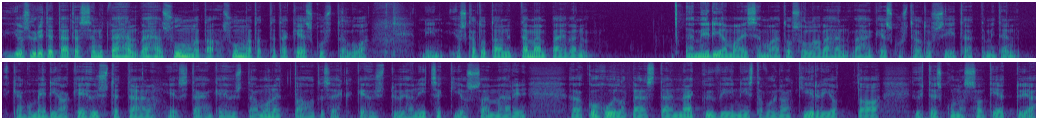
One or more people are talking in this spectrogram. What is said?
jos yritetään tässä nyt vähän, vähän summata, summata tätä keskustelua, niin jos katsotaan nyt tämän päivän mediamaisemaa, että tuossa ollaan vähän, vähän keskusteltu siitä, että miten ikään kuin mediaa kehystetään, ja sitähän kehystää monet tahot, ja se ehkä kehystyy ihan itsekin jossain määrin. Kohuilla päästään näkyviin, niistä voidaan kirjoittaa. Yhteiskunnassa on tiettyjä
